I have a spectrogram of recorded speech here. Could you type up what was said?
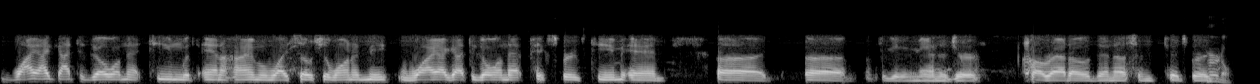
why I got to go on that team with Anaheim and why Scioscia wanted me, why I got to go on that Pittsburgh team and uh uh I'm forgetting manager, Colorado, then us in Pittsburgh. Hurdle.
